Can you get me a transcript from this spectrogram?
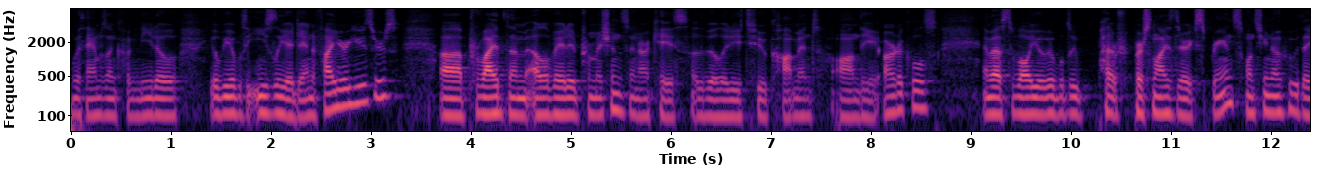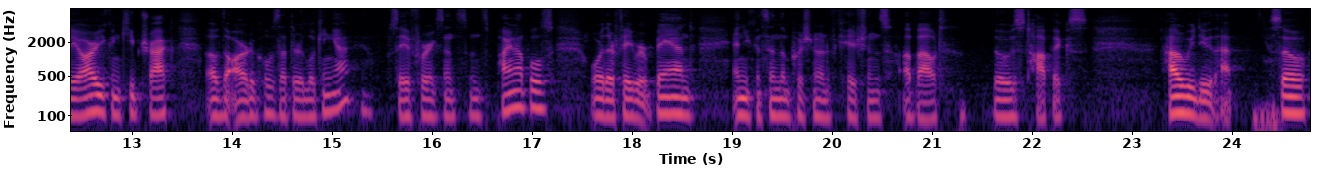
With Amazon Cognito, you'll be able to easily identify your users, uh, provide them elevated permissions, in our case, the ability to comment on the articles, and best of all, you'll be able to personalize their experience. Once you know who they are, you can keep track of the articles that they're looking at, say for instance, pineapples, or their favorite band, and you can send them push notifications about those topics. How do we do that? So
